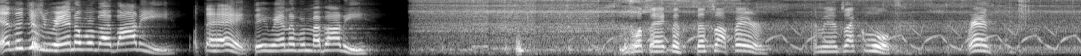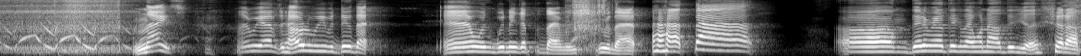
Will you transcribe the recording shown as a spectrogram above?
And they just ran over my body. What the heck? They ran over my body. What the heck? That's, that's not fair. I mean, it's not cool. Ran. Nice. Do we have to, how do we even do that? And when we didn't get the diamond, screw that. Um, didn't really think that one out, did you? Shut up.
